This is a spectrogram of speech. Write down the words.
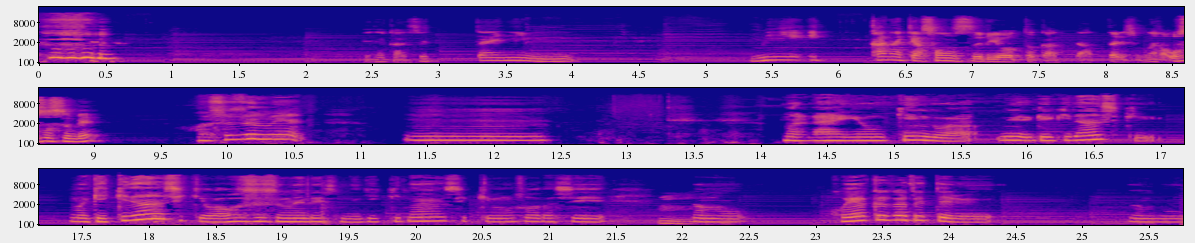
え、だから絶対に見、見に行かなきゃ損するよとかってあったりします？なんかおすすめ？おすすめ？うーん。まあ、ライオンキングは、ね、劇団四季。まあ、劇団四季はおすすめですね。劇団四季もそうだし、うんあの、子役が出てる、あの、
